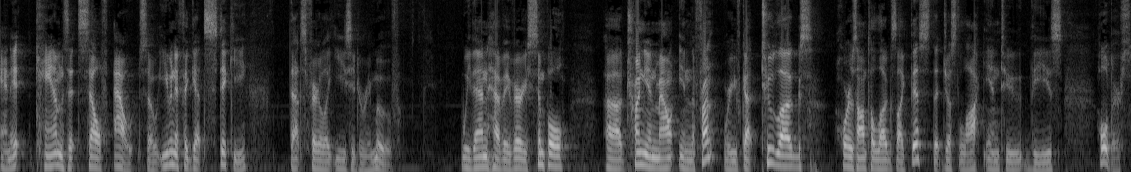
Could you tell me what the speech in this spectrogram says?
and it cams itself out. So even if it gets sticky, that's fairly easy to remove. We then have a very simple uh, trunnion mount in the front where you've got two lugs horizontal lugs like this that just lock into these holders.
